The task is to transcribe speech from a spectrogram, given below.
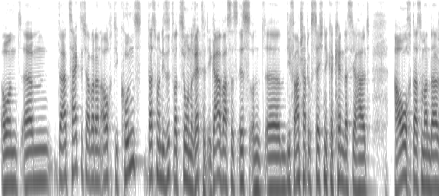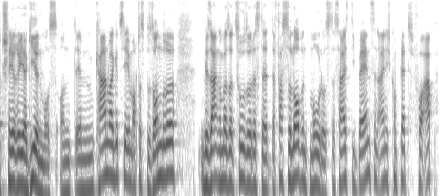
Und ähm, da zeigt sich aber dann auch die Kunst, dass man die Situation rettet, egal was es ist. Und ähm, die Veranstaltungstechniker kennen das ja halt auch, dass man da schnell reagieren muss. Und im Karneval gibt es hier eben auch das Besondere, wir sagen immer dazu, so dass der, der fast so Lovend-Modus. Das heißt, die Bands sind eigentlich komplett vorab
